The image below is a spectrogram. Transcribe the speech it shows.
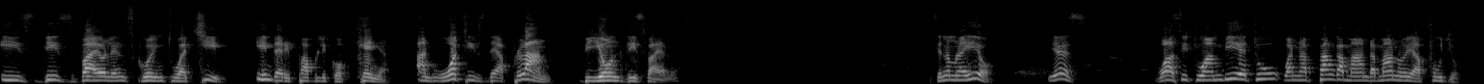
is this violence going to achieve in the Republic of Kenya and what is their plan beyond this violence. Si namna hiyo? Yes. Wasituambie tu wanapanga maandamano ya fujo.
